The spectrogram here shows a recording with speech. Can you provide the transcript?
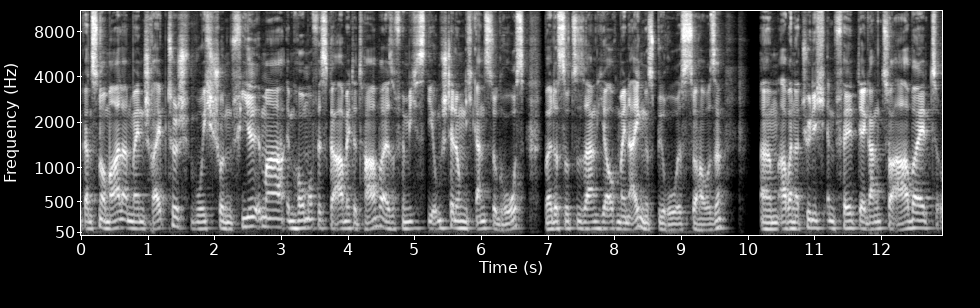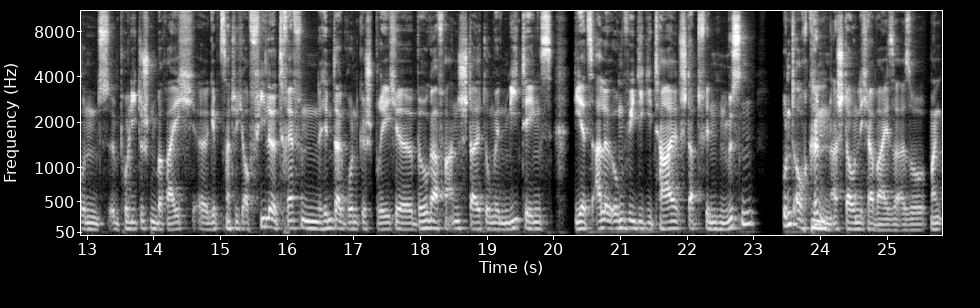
ganz normal an meinen Schreibtisch, wo ich schon viel immer im Homeoffice gearbeitet habe. Also für mich ist die Umstellung nicht ganz so groß, weil das sozusagen hier auch mein eigenes Büro ist zu Hause. Ähm, aber natürlich entfällt der Gang zur Arbeit und im politischen Bereich äh, gibt es natürlich auch viele Treffen, Hintergrundgespräche, Bürgerveranstaltungen, Meetings, die jetzt alle irgendwie digital stattfinden müssen und auch können, mhm. erstaunlicherweise. Also man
